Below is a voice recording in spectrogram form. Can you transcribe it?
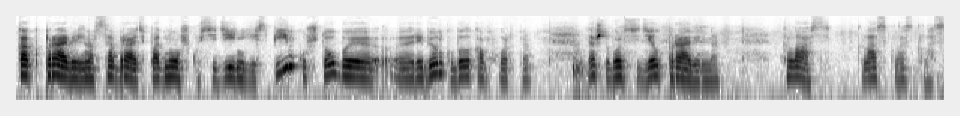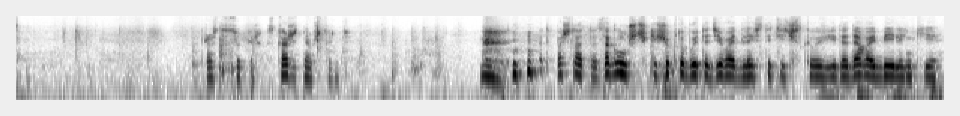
как правильно собрать подножку сиденья и спинку, чтобы э, ребенку было комфортно, да, чтобы он сидел правильно. Класс, класс, класс, класс. Просто супер. Скажите нам что-нибудь. Это пошла-то. Заглушечки еще кто будет одевать для эстетического вида. Давай, беленькие.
